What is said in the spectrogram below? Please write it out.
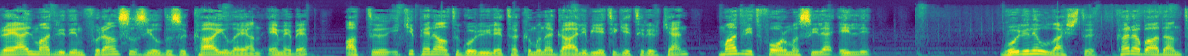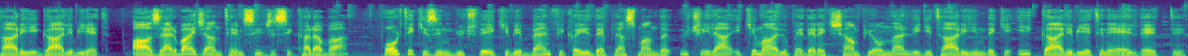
Real Madrid'in Fransız yıldızı Kylian Mbappe, attığı iki penaltı golüyle takımına galibiyeti getirirken, Madrid formasıyla 50 golüne ulaştı. Karabağ'dan tarihi galibiyet, Azerbaycan temsilcisi Karabağ, Portekiz'in güçlü ekibi Benfica'yı deplasmanda 3 ila 2 mağlup ederek Şampiyonlar Ligi tarihindeki ilk galibiyetini elde etti.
